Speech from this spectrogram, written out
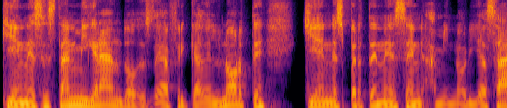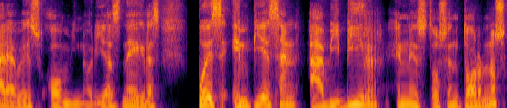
quienes están migrando desde África del Norte, quienes pertenecen a minorías árabes o minorías negras, pues empiezan a vivir en estos entornos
